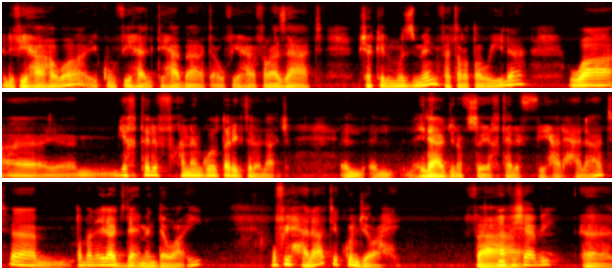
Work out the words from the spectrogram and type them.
اللي فيها هواء يكون فيها التهابات أو فيها أفرازات بشكل مزمن فترة طويلة ويختلف خلينا نقول طريقة العلاج. ال- ال- العلاج نفسه يختلف في هالحالات. فطبعا العلاج دائما دوائي. وفي حالات يكون جراحي ف ما في شعبي؟ آه،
